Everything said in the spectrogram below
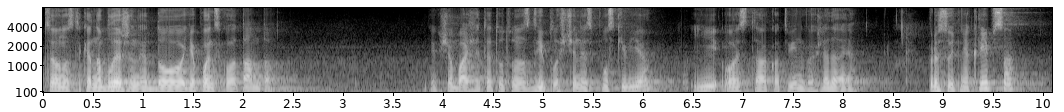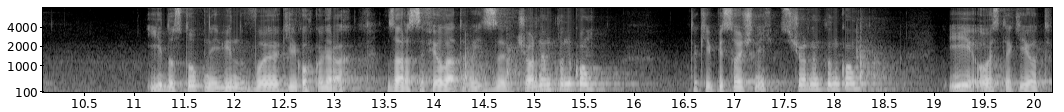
Це у нас таке наближене до японського танто. Якщо бачите, тут у нас дві площини спусків є. І ось так от він виглядає. Присутня кліпса. І доступний він в кількох кольорах. Зараз це фіолетовий з чорним клинком, такий пісочний з чорним клинком. І ось такий от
